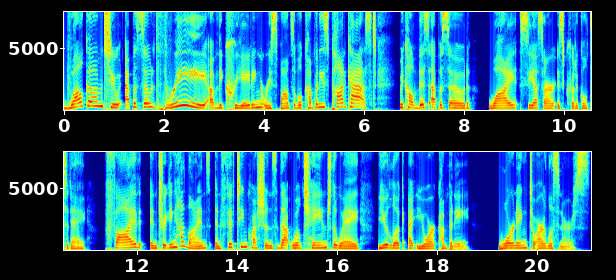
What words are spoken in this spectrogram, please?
Welcome to episode three of the Creating Responsible Companies podcast. We call this episode Why CSR is Critical Today. Five intriguing headlines and 15 questions that will change the way you look at your company. Warning to our listeners.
